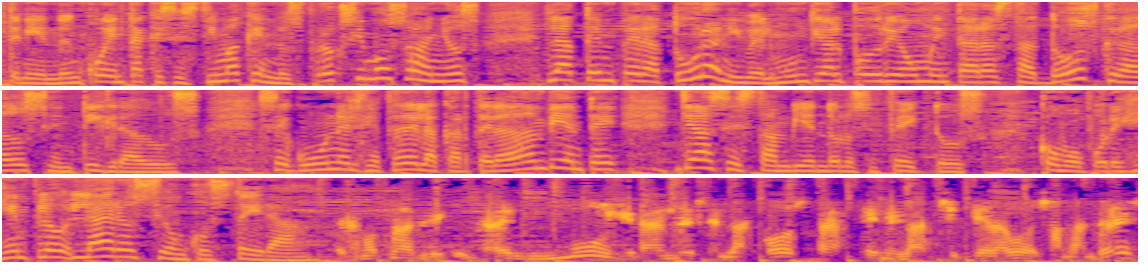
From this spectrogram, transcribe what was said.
Teniendo en cuenta que se estima que en los próximos años la temperatura a nivel mundial podría aumentar hasta 2 grados centígrados. Según el jefe de la cartera de Ambiente, ya se están viendo los efectos, como por ejemplo la erosión costera. Tenemos unas dificultades muy grandes en la costa, en el archipiélago de San Andrés.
